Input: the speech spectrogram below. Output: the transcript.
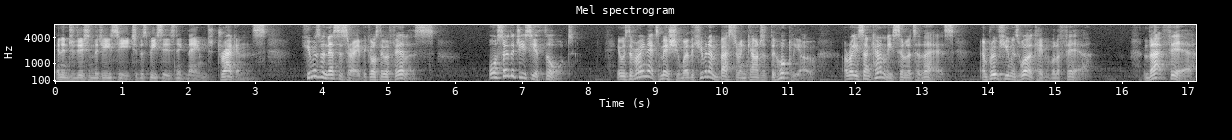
in introducing the GC to the species nicknamed dragons. Humans were necessary because they were fearless. Or so the GC had thought. It was the very next mission where the human ambassador encountered the Hookleo, a race uncannily similar to theirs, and proved humans were capable of fear. That fear,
